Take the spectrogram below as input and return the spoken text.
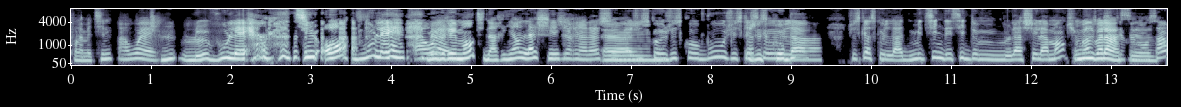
pour la médecine. ah ouais, Tu le voulais, tu en voulais, ah mais vraiment, tu n'as rien lâché. J'ai rien lâché, bah, jusqu'au Hem, jusqu'au bout, jusqu'à ce que bout. la jusqu'à ce que la médecine décide de me lâcher la main, tu vois? Oui, que voilà, c'est ça.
